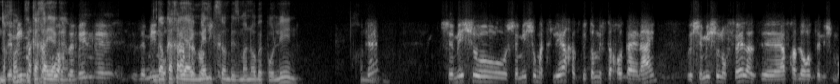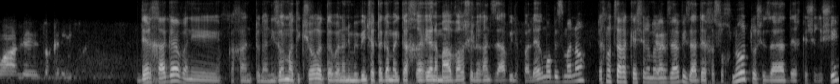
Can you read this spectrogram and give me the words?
נכון, זה, זה ככה היה גם. זה מין, זה מין גם ככה היה עם מליקסון בזמנו בפולין. נכון. כן, שמישהו, שמישהו מצליח, אז פתאום נפתחות העיניים, ושמישהו נופל, אז uh, אף אחד לא רוצה לשמוע על uh, שחקנים ישראל. דרך אגב, אני ככה, אתה יודע, ניזון מהתקשורת, אבל אני מבין שאתה גם היית אחראי על המעבר של ערן זהבי לפלרמו בזמנו. איך נוצר הקשר עם ערן כן. זהבי? זה היה דרך הסוכנות, או שזה היה דרך קשר אישי?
